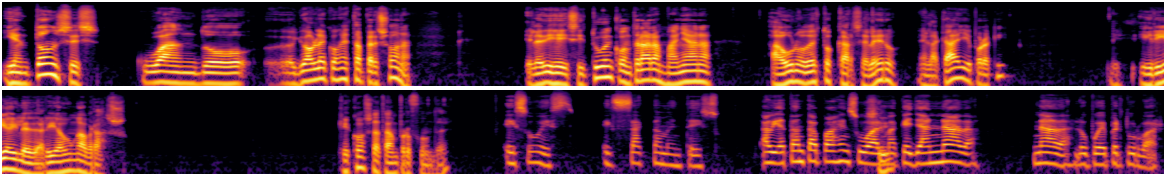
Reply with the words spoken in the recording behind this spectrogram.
y entonces cuando yo hablé con esta persona, y le dije, ¿y si tú encontraras mañana a uno de estos carceleros en la calle por aquí? Iría y le daría un abrazo. Qué cosa tan profunda, ¿eh? Eso es, exactamente eso. Había tanta paz en su Sí. alma que ya nada, nada lo puede perturbar.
